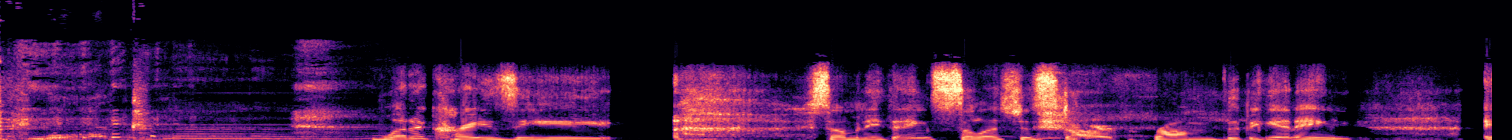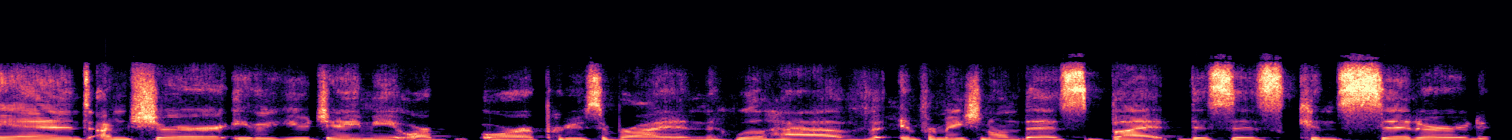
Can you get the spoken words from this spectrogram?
plot. What a crazy so many things. So let's just start from the beginning. And I'm sure either you, Jamie, or or producer Brian will have information on this, but this is considered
